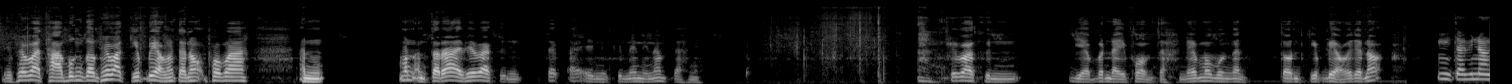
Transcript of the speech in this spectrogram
เดี๋ยวเพราะว่าถาเบิ่งตอนเพราะว่าเก็บแล้วนะจ๊ะเนาะเพราะว่าอันมันอันตรายเพราะว่าขึ้นจักไอ้นี่ขึ้นในนี่น้ำจ้ะนี่เพราะว่าขึ้น เหยียบบันไดพร้อมจ้ะเดี๋ยวมาเบิ่งกันตอนเก็บเดี่ยวจ้ะเนาะนี่จ้ะพี่น้อง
